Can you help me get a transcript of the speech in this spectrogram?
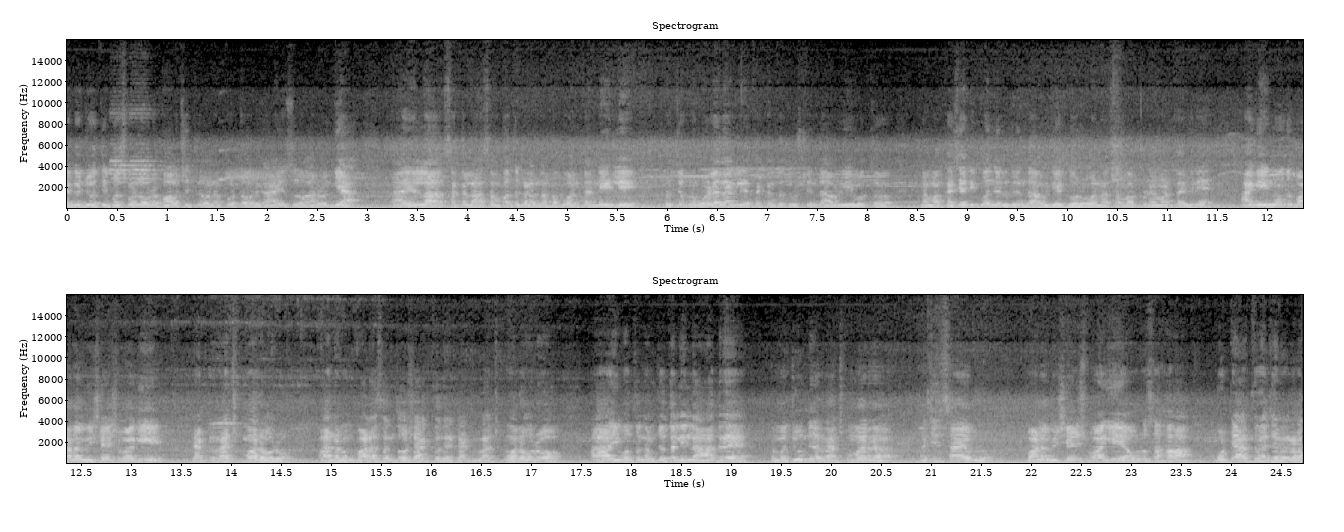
ಜಗಜ್ಯೋತಿ ಬಸವಣ್ಣವರ ಭಾವಚಿತ್ರವನ್ನು ಕೊಟ್ಟು ಅವರಿಗೆ ಆಯುಸು, ಆರೋಗ್ಯ ಎಲ್ಲ ಸಕಲ ಸಂಪತ್ತುಗಳನ್ನು ಭಗವಂತ ನೀಡಲಿ. ಪ್ರತಿಯೊಬ್ಬರು ಒಳ್ಳೆಯದಾಗಲಿ ಅಂತಕ್ಕಂಥ ದೃಷ್ಟಿಯಿಂದ ಅವರಿಗೆ ಇವತ್ತು ನಮ್ಮ ಕಚೇರಿಗೆ ಬಂದಿರೋದ್ರಿಂದ ಅವರಿಗೆ ಗೌರವವನ್ನು ಸಮರ್ಪಣೆ ಮಾಡ್ತಾ ಇದ್ದೀನಿ. ಹಾಗೆ ಇನ್ನೊಂದು ಭಾಳ ವಿಶೇಷವಾಗಿ ಡಾಕ್ಟರ್ ರಾಜ್ಕುಮಾರ್ ಅವರು ಆ ನಮಗೆ ಭಾಳ ಸಂತೋಷ ಆಗ್ತದೆ. ಡಾಕ್ಟರ್ ರಾಜ್ಕುಮಾರ್ ಅವರು ಆ, ಇವತ್ತು ನಮ್ಮ ಜೊತೆಲಿಲ್ಲ. ಆದರೆ ನಮ್ಮ ಜೂನಿಯರ್ ರಾಜ್ಕುಮಾರ್ ಅಜಿತ್ ಸಾಹೇಬರು ಭಾಳ ವಿಶೇಷವಾಗಿ ಅವರು ಸಹ ಕೋಟ್ಯಾಂತರ ಜನಗಳ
